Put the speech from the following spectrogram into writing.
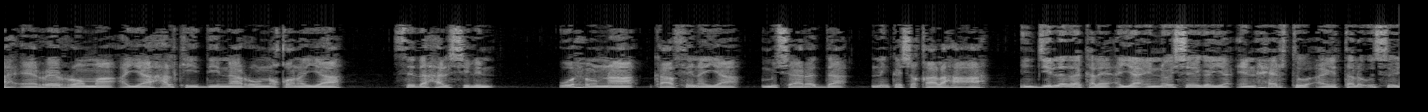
ah ee reer rooma ayaa halkii diinaar uu noqonayaa sida hal shilin wuxuuna kaafinayaa mushaaradda ninka shaqaalaha ah. Injiilada kale ayaa inoo sheegaya in xertu ay tale u soo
